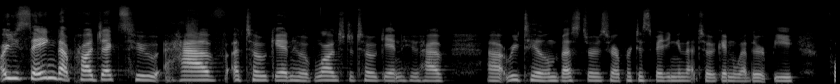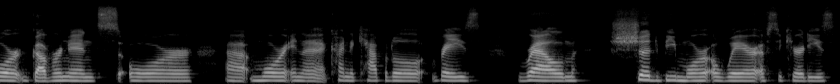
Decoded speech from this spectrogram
are you saying that projects who have a token, who have launched a token, who have uh, retail investors who are participating in that token, whether it be for governance or uh, more in a kind of capital raise realm, should be more aware of securities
